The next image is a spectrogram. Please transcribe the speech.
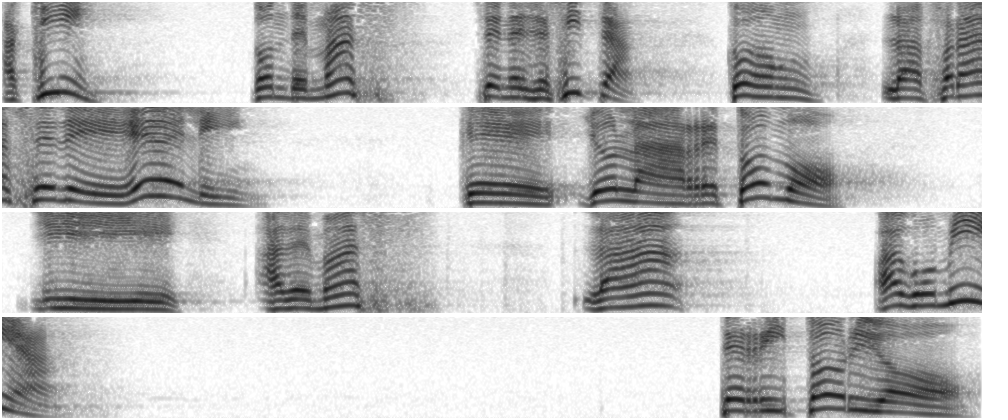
aquí, donde más se necesita, con la frase de Evelyn, que yo la retomo y además la hago mía. Territorio,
